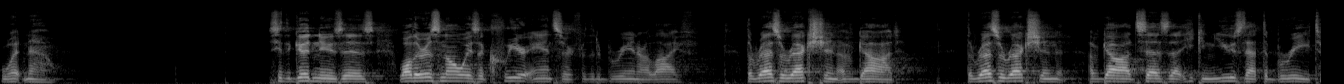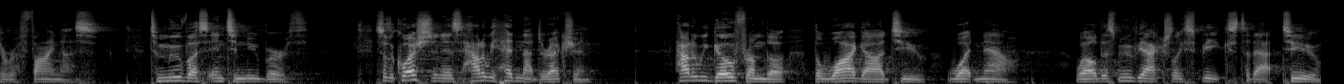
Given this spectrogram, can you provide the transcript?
What now? See, the good news is, while there isn't always a clear answer for the debris in our life, the resurrection of God, the resurrection of God says that He can use that debris to refine us, to move us into new birth. So the question is, how do we head in that direction? How do we go from the, the why God to what now? Well, this movie actually speaks to that too.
